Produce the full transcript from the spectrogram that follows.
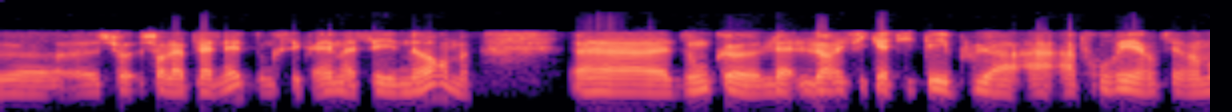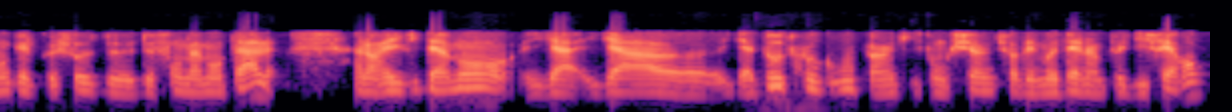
euh, sur, la planète, donc c'est quand même assez énorme. Euh, donc euh, leur efficacité est plus à, prouver, c'est vraiment quelque chose de, de fondamental. Alors évidemment, il y a, il a, d'autres groupes qui fonctionnent sur des modèles un peu différents.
